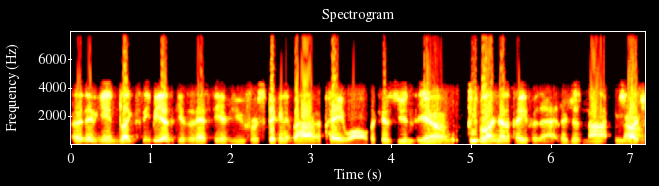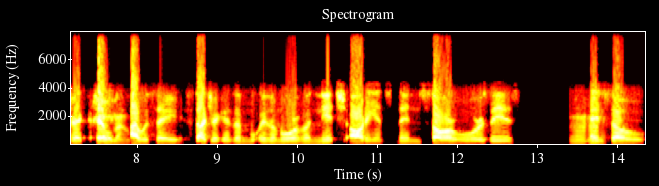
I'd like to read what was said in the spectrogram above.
and again, like CBS gives an STFU for sticking it behind a paywall because you you Yeah. know people aren't going to pay for that. They're just not. No. Star Trek, Hell no. I would say, Star Trek is a is a more of a niche audience than Star Wars is, Mhm. and so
